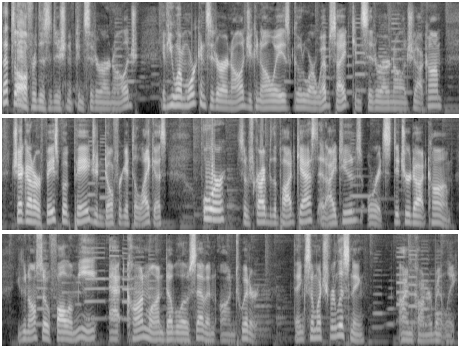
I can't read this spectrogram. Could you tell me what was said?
That's all for this edition of Consider Our Knowledge. If you want more Consider Our Knowledge, you can always go to our website, considerourknowledge.com, check out our Facebook page, and don't forget to like us, or subscribe to the podcast at iTunes or at Stitcher.com. You can also follow me at Conmon007 on Twitter. Thanks so much for listening. I'm Connor Bentley.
